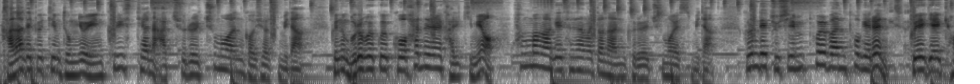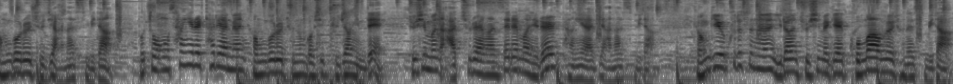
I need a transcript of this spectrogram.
가나 대표팀 동료인 크리스티안 아추를 추모한 것이었습니다. 그는 무릎을 꿇고 하늘을 가리키며 황망하게 세상을 떠난 그를 추모했습니다. 그런데 주심 폴반 포겔은 그에게 경고를 주지 않았습니다. 보통 상의를 탈의하면 경고를 주는 것이 규정인데 주심은 아추를 향한 세레머니를 방해하지 않았습니다. 경기 후 쿠두스는 이런 주심에게 고마움을 전했습니다.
